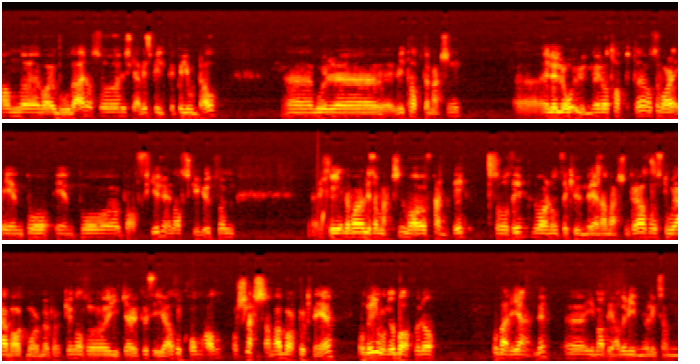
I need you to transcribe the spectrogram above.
han, eh, var jo god der. Og så husker jeg vi spilte på Jordal, uh, hvor uh, vi tapte matchen. Eller lå under og tapte. Og så var det en på, en på, på Asker, en Asker-gutt, som det var liksom, Matchen var jo ferdig, så å si. Det var noen sekunder igjen av matchen, tror jeg. Så sto jeg bak mål med pucken, og så gikk jeg ut til sida. Så kom han og slasha meg bak på kneet. Og det gjorde han jo bare for å, å være jævlig, i og med at de hadde vunnet liksom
